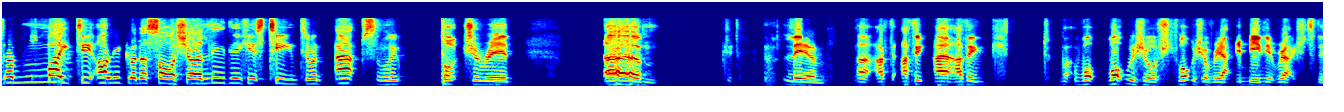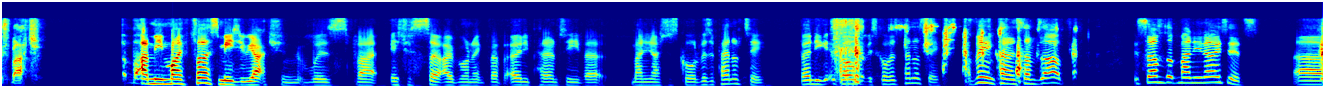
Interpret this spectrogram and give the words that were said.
The mighty Ole Gunnar Solskjaer leading his team to an absolute butchering. Um, Liam, uh, I, I think I, I think what what was your what was your rea- immediate reaction to this match? I mean, my first immediate reaction was that it's just so ironic that the only penalty that Man United scored was a penalty. The only goal that they scored was a penalty. I think it kind of sums up. It sums up Man United. Um,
